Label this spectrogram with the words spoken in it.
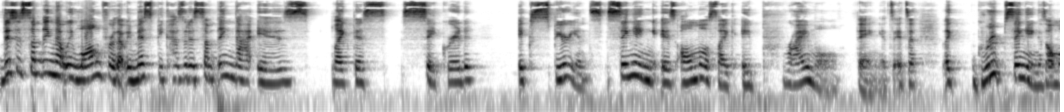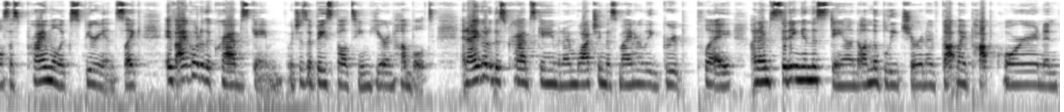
This is something that we long for, that we miss because it is something that is like this sacred experience. Singing is almost like a primal thing. It's it's a like group singing is almost this primal experience. Like if I go to the Crabs game, which is a baseball team here in Humboldt, and I go to this Crabs game and I'm watching this minor league group play and I'm sitting in the stand on the bleacher and I've got my popcorn and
